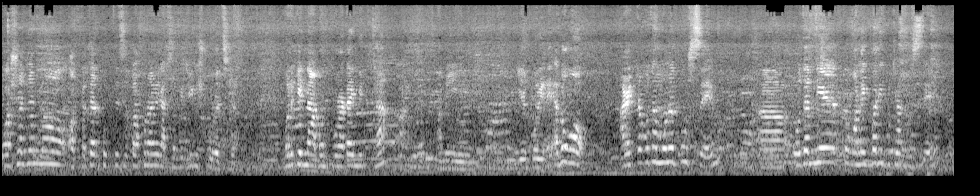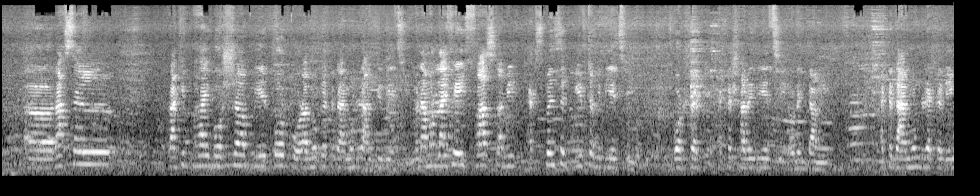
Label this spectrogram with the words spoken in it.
পয়সার জন্য অত্যাচার করতেছে তখন আমি রাসেলকে জিজ্ঞেস করেছিলাম। বলে কি, না বোন, পুরাটাই মিথ্যা। আমি ইয়ে করি না এবং আরেকটা কথা মনে পড়ছে ওদের নিয়ে তো অনেকবারই বিচার হচ্ছে রাসেল রাকিব ভাই, বর্ষা, বিয়ের পর পর আমি ওকে একটা ডায়মন্ডের আংটি দিয়েছি। মানে আমার লাইফে এই ফার্স্ট আমি এক্সপেন্সিভ গিফট আমি দিয়েছি বর্ষাকে। একটা শাড়ি দিয়েছি, অনেক দামি। একটা ডায়মন্ডের একটা রিং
